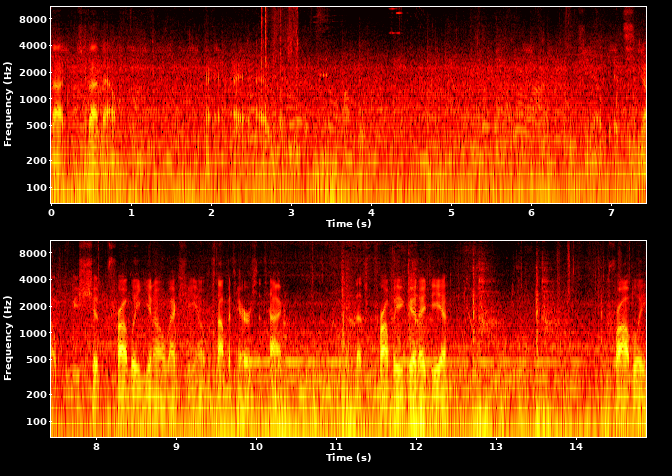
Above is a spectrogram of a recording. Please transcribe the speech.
Not, not now. I, I, I, you know, it's you know we should probably you know actually you know stop a terrorist attack. That's probably a good idea. Probably.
